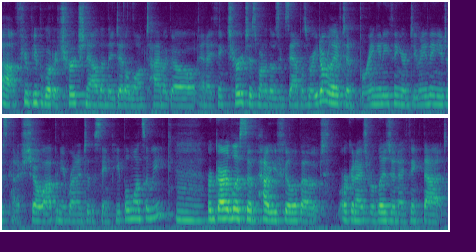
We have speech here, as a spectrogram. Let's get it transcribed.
uh, fewer people go to church now than they did a long time ago. And I think church is one of those examples where you don't really have to bring anything or do anything. You just kind of show up and you run into the same people once a week. Mm. Regardless of how you feel about organized religion, I think that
